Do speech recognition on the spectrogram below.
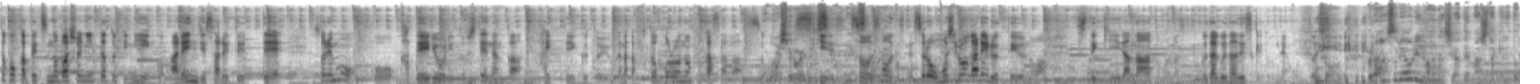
どこか別の場所に行った時にこうアレンジされてってそれもこう家庭料理としてなんか入っていくというかなんか懐の深さがすごい好きですね。そうそうですねそれを面白がれるっていうのは素敵だなと思いますね。ぐだぐだですけどね本当に。フランス料理の話が出ましたけれど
